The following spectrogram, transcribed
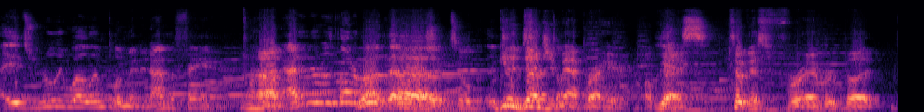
it's really well implemented. I'm a fan. Uh-huh. I, I didn't really thought about it that Uh, much until until get a dungeon map right here. Okay. Yes. Took us forever, but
